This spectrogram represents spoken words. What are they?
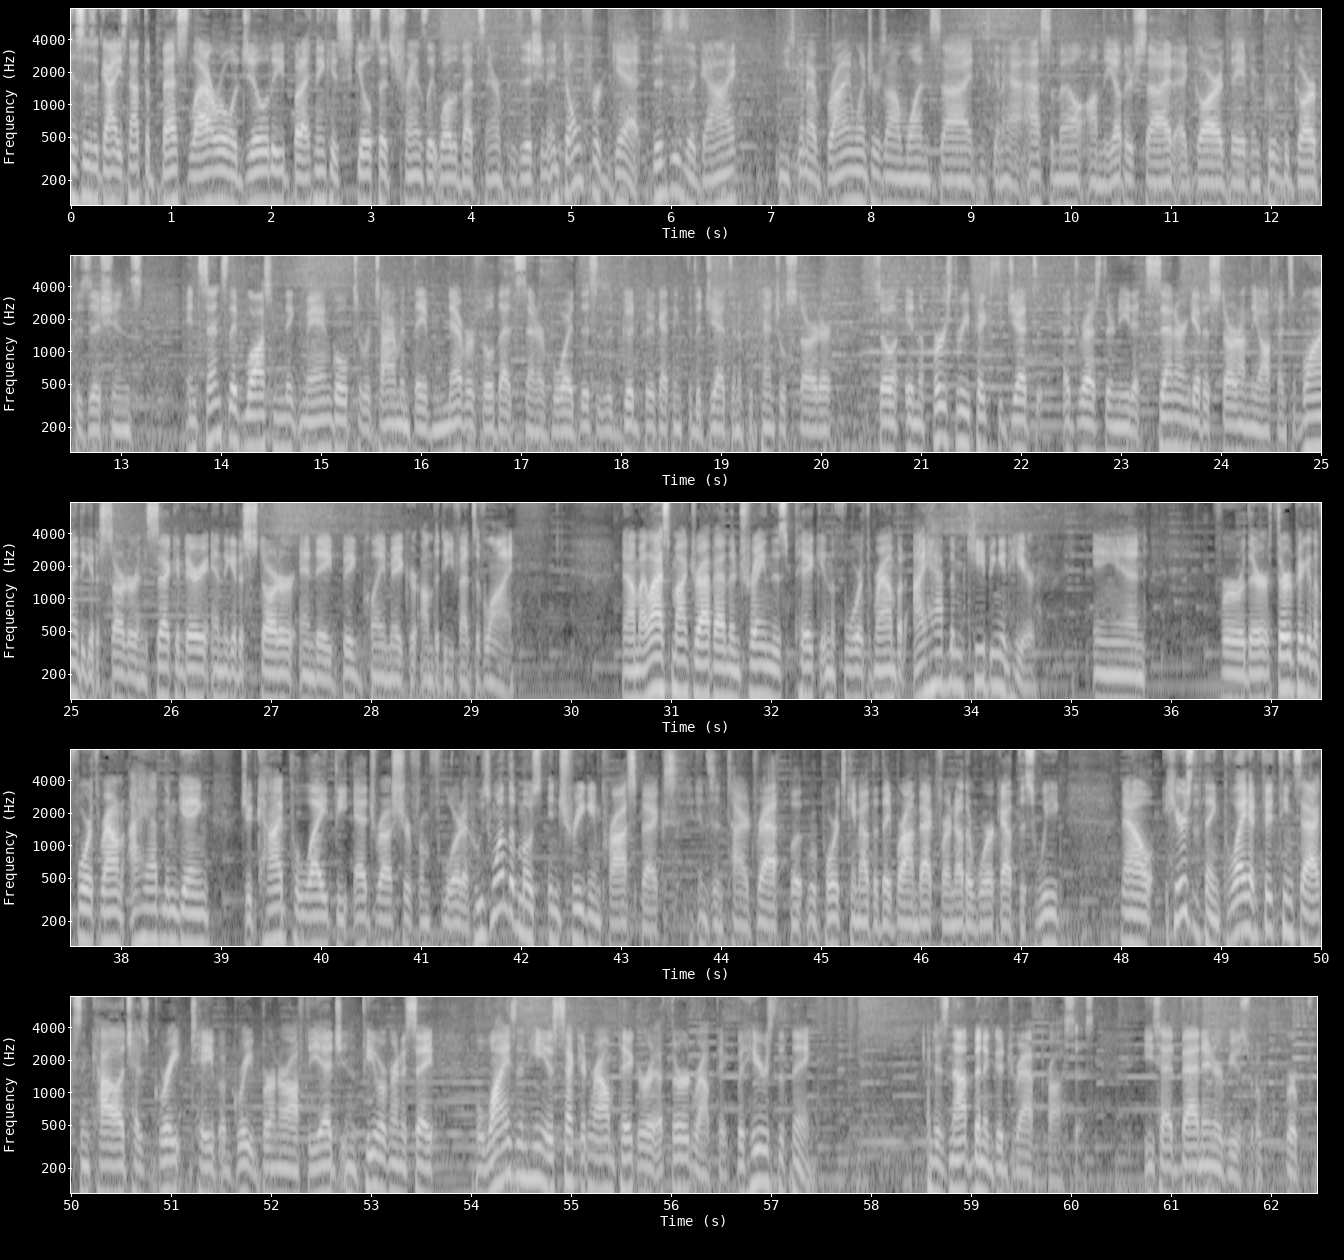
this is a guy, he's not the best lateral agility, but I think his skill sets translate well to that center position. And don't forget, this is a guy who's going to have Brian Winters on one side, he's going to have Osemele on the other side at guard. They have improved the guard positions. And since they've lost Nick Mangold to retirement, they've never filled that center void. This is a good pick, I think, for the Jets and a potential starter. So in the first three picks, the Jets address their need at center and get a starter on the offensive line. They get a starter in the secondary, and they get a starter and a big playmaker on the defensive line. Now, my last mock draft, I had them train this pick in the fourth round, but I have them keeping it here. And for their third pick in the fourth round, I have them getting Jachai Polite, the edge rusher from Florida, who's one of the most intriguing prospects in this entire draft. But reports came out that they brought him back for another workout this week. Now, here's the thing Polite had 15 sacks in college, has great tape, a great burner off the edge, and people are going to say, well, why isn't he a second round pick or a third round pick? But here's the thing it has not been a good draft process. He's had bad interviews,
